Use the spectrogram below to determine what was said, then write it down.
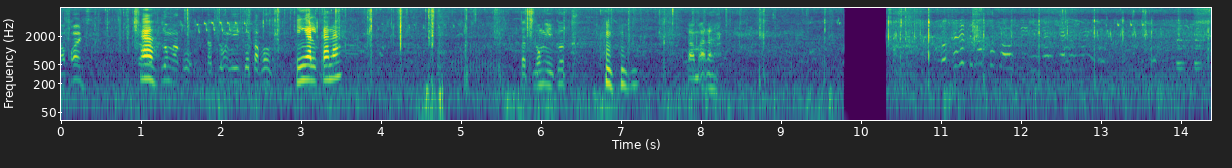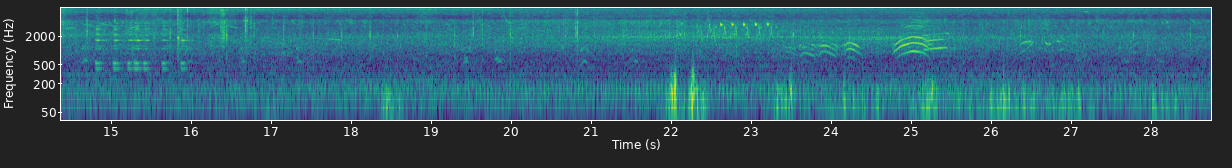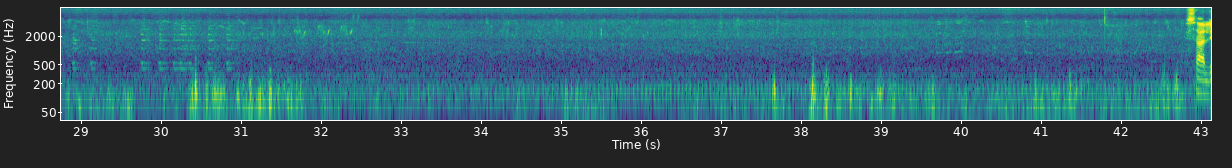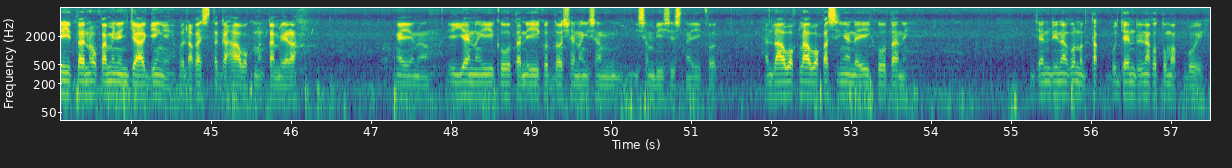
Mga pards, Ah, tatlong ako, tatlong ikot ako. hingal ka na? Tatlong ikot. Tama na. Salitan ho kami ng jogging eh. Wala kasi tagahawak ng kamera. Ngayon oh, iyan ang ikutan, iikot daw siya ng isang isang bisis na ikot. Ang lawak-lawak kasi niya na ikutan eh. Diyan din ako nagtakbo, diyan din ako tumakbo eh.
